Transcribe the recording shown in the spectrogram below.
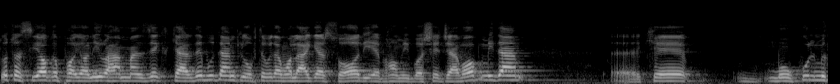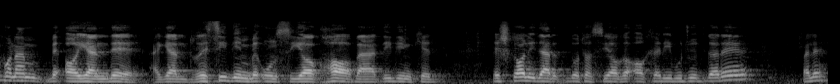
دو تا سیاق پایانی رو هم من ذکر کرده بودم که گفته بودم حالا اگر سوالی ابهامی باشه جواب میدم که موکول می‌کنم به آینده. اگر رسیدیم به اون سیاق ها و دیدیم که اشکالی در دو تا سیاق آخری وجود داره؟ بله.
